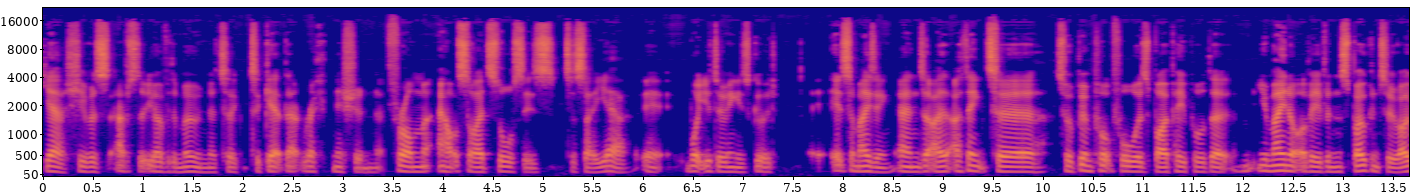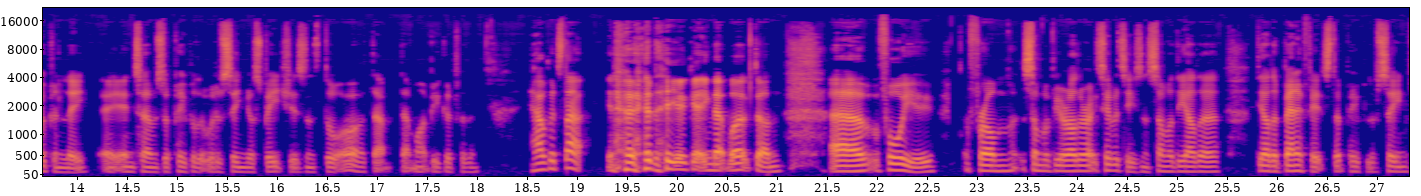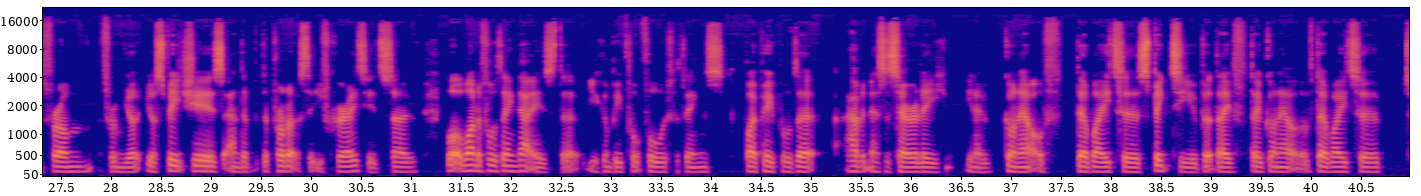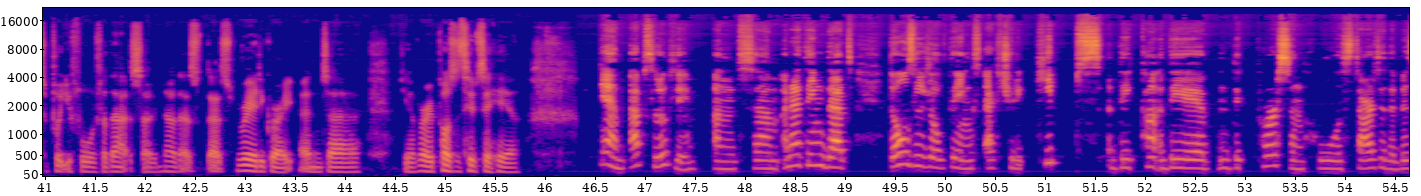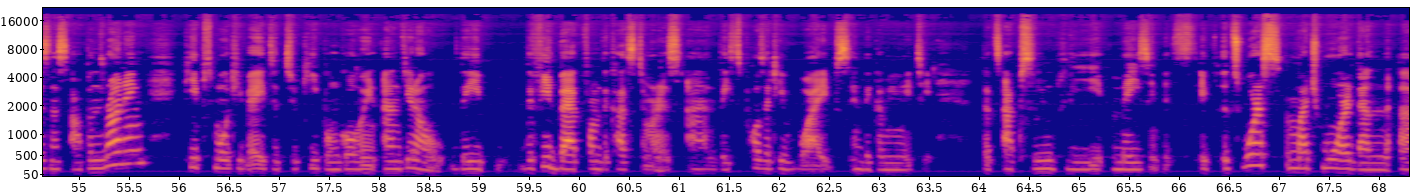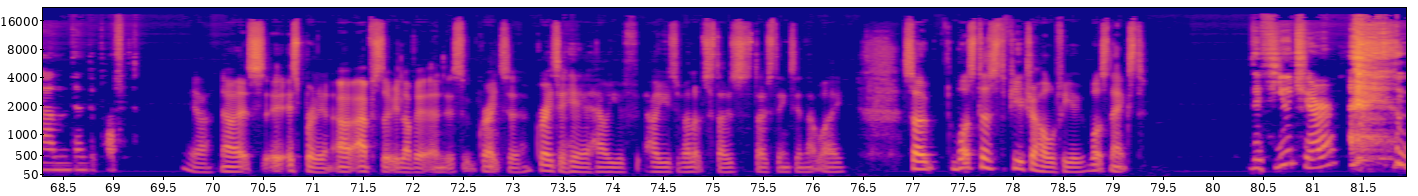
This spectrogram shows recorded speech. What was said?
yeah, she was absolutely over the moon to to get that recognition from outside sources to say, yeah, it, what you're doing is good it's amazing, and I, I, think to to have been put forwards by people that you may not have even spoken to openly, in terms of people that would have seen your speeches and thought, oh, that that might be good for them. How good's that? You know that you're getting that work done uh, for you from some of your other activities and some of the other the other benefits that people have seen from from your, your speeches and the, the products that you've created. So what a wonderful thing that is that you can be put forward for things by people that haven't necessarily you know gone out of their way to speak to you, but they've they've gone out of their way to to put you forward for that. So no, that's that's really great and uh, yeah, very positive to hear. Yeah, absolutely, and um, and I think that those little things actually keeps the the the person who started the business up and running, keeps motivated to keep on going, and you know the the feedback from the customers and these positive vibes in the community that's absolutely amazing. It's it, it's worth much more than um, than the profit. Yeah, no, it's it's brilliant. I absolutely love it, and it's great to great to hear how you've how you developed those those things in that way. So, what does the future hold for you? What's next? The future,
